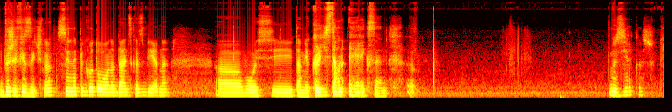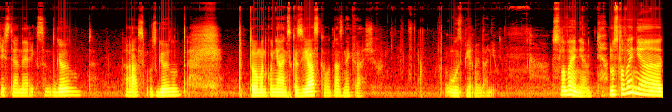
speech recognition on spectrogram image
дуже фізично, сильно підготовлена данська збірна. Ось, і там є Крістіан Еріксен. Ну, зірка Крістіан Еріксен, Гейлунд, Расмус Гейлунд. Тобто манкуніанська зв'язка одна з найкращих у збірної Данії. Словенія. Ну, Словенія,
